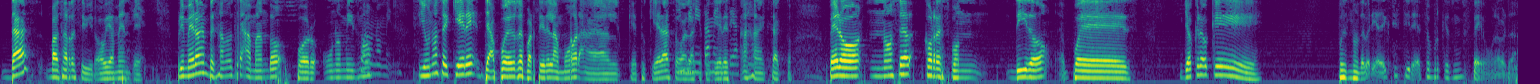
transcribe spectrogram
das vas a recibir, obviamente. Primero empezándose amando por uno mismo. Por uno mismo. Si uno se quiere, ya puedes repartir el amor al que tú quieras o a la que tú quieres. Ajá, exacto. Pero no ser correspondido, pues yo creo que pues no debería de existir esto porque es muy feo, la verdad.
